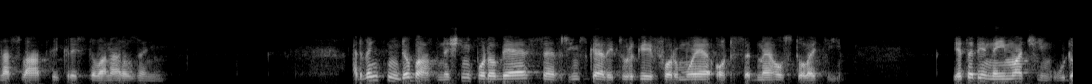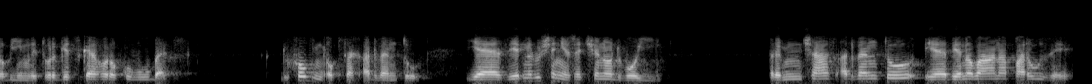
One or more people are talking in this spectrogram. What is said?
na svátky Kristova narození. Adventní doba v dnešní podobě se v římské liturgii formuje od 7. století. Je tedy nejmladším údobím liturgického roku vůbec. Duchovní obsah adventu je zjednodušeně řečeno dvojí. První část adventu je věnována paruzi,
